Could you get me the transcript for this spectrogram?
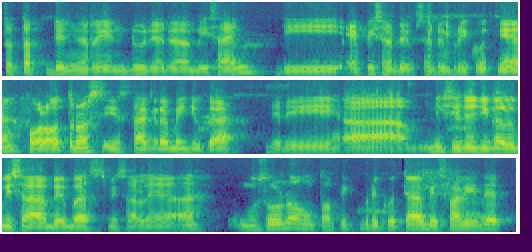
tetap dengerin dunia dalam desain di episode-episode berikutnya. Follow terus Instagramnya juga. Jadi um, di situ juga lu bisa bebas misalnya ah ngusul dong topik berikutnya habis validate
